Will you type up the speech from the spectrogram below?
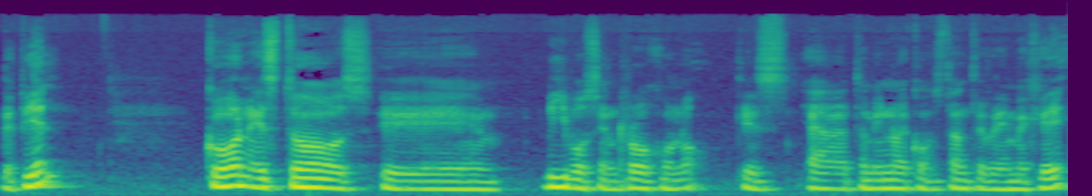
de piel, con estos eh, vivos en rojo, ¿no? Que es ya también una constante de MG.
